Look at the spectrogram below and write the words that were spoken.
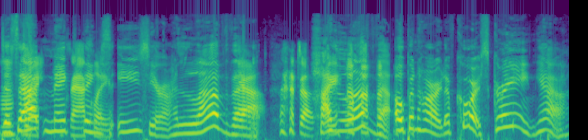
does mm-hmm. that right. make exactly. things easier? I love that. Yeah, it does. I love that. Open heart, of course. Green, yeah.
